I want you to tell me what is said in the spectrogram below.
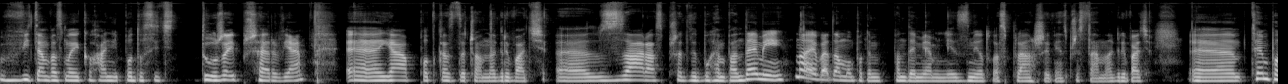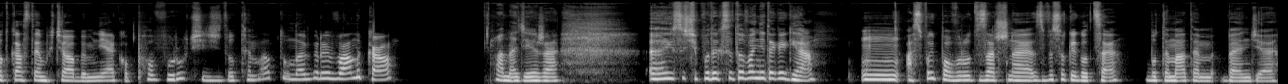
Witam Was, moi kochani, po dosyć dużej przerwie. E, ja podcast zaczęłam nagrywać e, zaraz przed wybuchem pandemii. No i wiadomo, potem pandemia mnie zmiotła z planszy, więc przestałam nagrywać. E, tym podcastem chciałabym niejako powrócić do tematu nagrywanka. Mam nadzieję, że jesteście podekscytowani tak jak ja. Mm, a swój powrót zacznę z wysokiego C, bo tematem będzie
